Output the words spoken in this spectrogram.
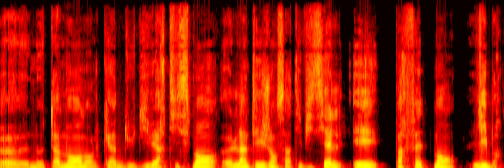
euh, notamment dans le cadre du divertissement, euh, l'intelligence artificielle est parfaitement libre.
